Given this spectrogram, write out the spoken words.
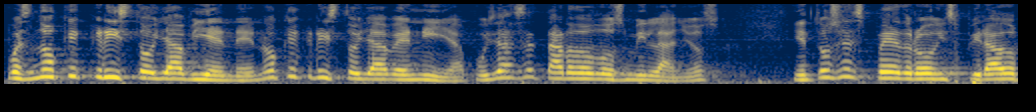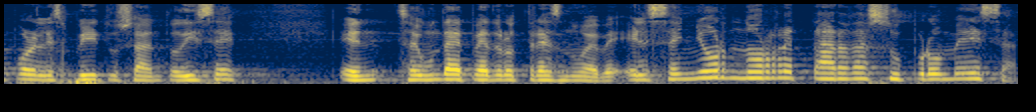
pues no que Cristo ya viene, no que Cristo ya venía, pues ya se tardó dos mil años. Y entonces Pedro, inspirado por el Espíritu Santo, dice en 2 de Pedro 3:9, el Señor no retarda su promesa,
